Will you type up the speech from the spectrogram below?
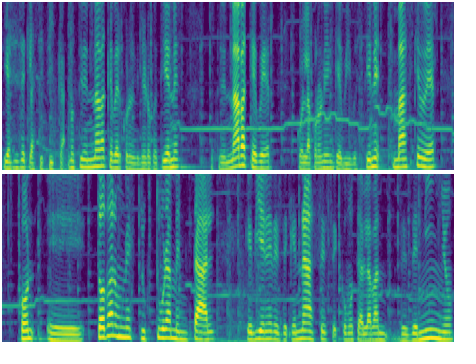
y así se clasifica. No tiene nada que ver con el dinero que tienes, no tiene nada que ver con la colonia en que vives, tiene más que ver con eh, toda una estructura mental que viene desde que naces, de cómo te hablaban desde niño,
